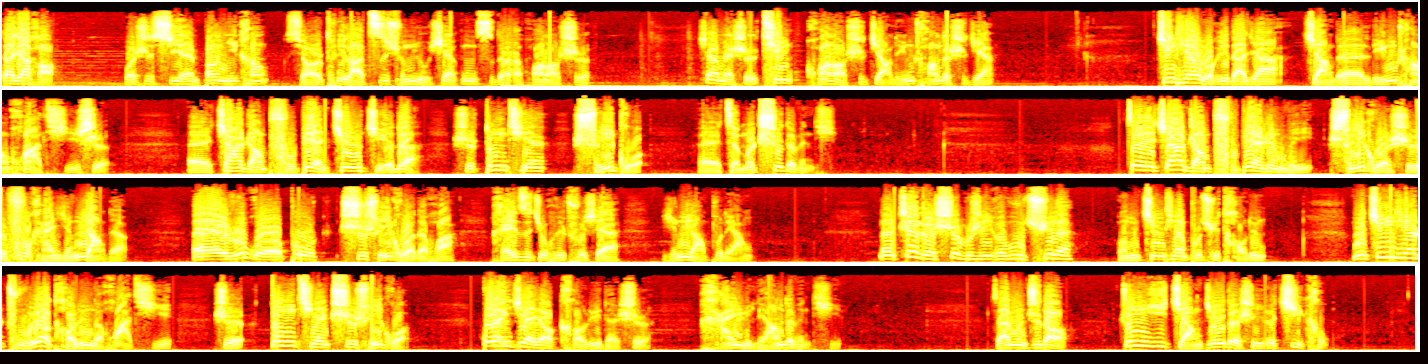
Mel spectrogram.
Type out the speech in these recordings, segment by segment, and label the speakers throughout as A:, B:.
A: 大家好，我是西安邦尼康小儿推拿咨询有限公司的黄老师。下面是听黄老师讲临床的时间。今天我给大家讲的临床话题是，呃，家长普遍纠结的是冬天水果，呃，怎么吃的问题。在家长普遍认为水果是富含营养的，呃，如果不吃水果的话，孩子就会出现营养不良。那这个是不是一个误区呢？我们今天不去讨论。我们今天主要讨论的话题是冬天吃水果，关键要考虑的是寒与凉的问题。咱们知道。中医讲究的是一个忌口，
